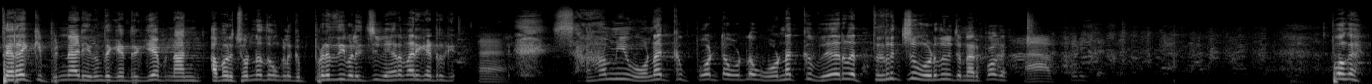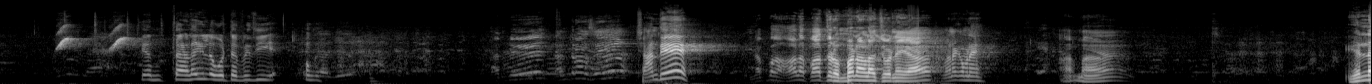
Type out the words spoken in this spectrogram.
திரைக்கு பின்னாடி இருந்து கேட்டிருக்கீங்க. நான் அவர் சொன்னது உங்களுக்கு பிரதிபலிச்சு வேற மாதிரி கேட்டிருக்கு. சாமி உனக்கு போட்ட உடனே உனக்கு வேர்வை திருச்சு ஓடுதுன்னு சொன்னார். போங்க. போங்க. என் தலையில ஓட்ட விதிய. சாந்தி. என்னப்பா ஆளை பார்த்து ரொம்ப நாளா சொன்னையா? வணக்கம்ண்ணே ஆமா. என்ன?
